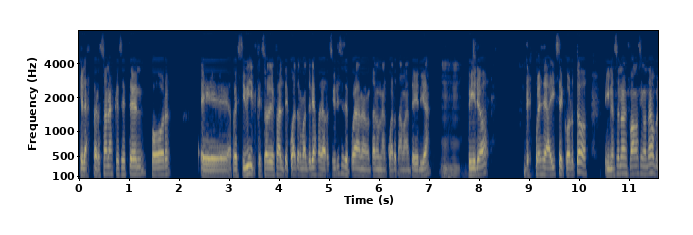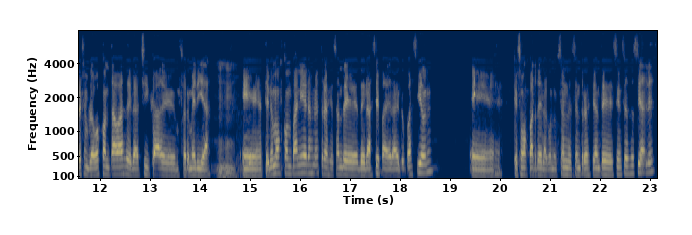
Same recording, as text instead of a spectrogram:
que las personas que se estén por eh, recibir, que solo le falte cuatro materias para recibirse, se puedan anotar una cuarta materia, pero después de ahí se cortó. Y nosotros nos vamos encontrando, por ejemplo, vos contabas de la chica de enfermería. Eh, tenemos compañeros nuestros que son de, de la cepa de la agrupación, eh, que somos parte de la conducción del Centro de Estudiantes de Ciencias Sociales,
